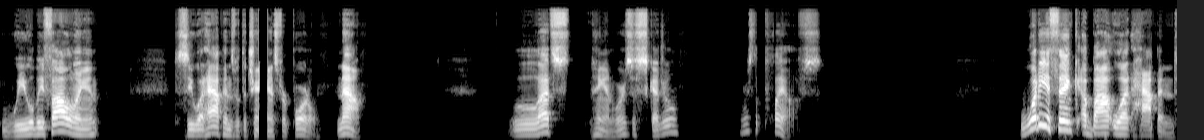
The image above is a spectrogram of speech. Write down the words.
We will be following it to see what happens with the transfer portal. Now, let's hang on. Where's the schedule? Where's the playoffs? What do you think about what happened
